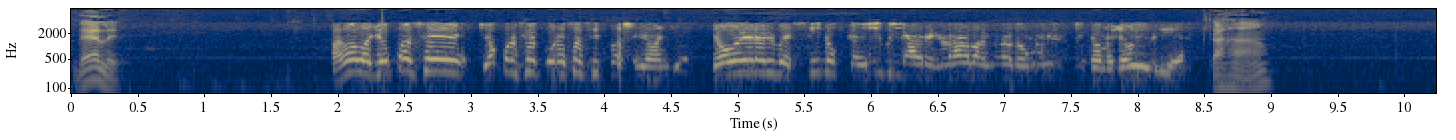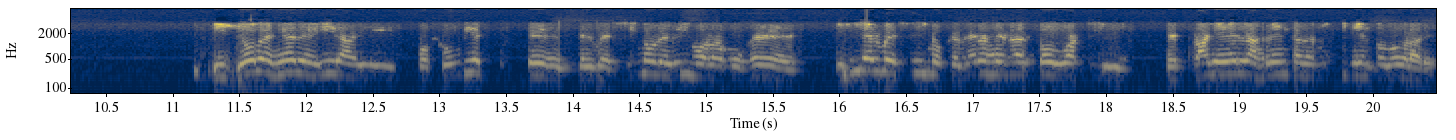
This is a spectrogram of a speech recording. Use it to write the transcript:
Dele. Manolo, yo pasé, yo pasé por esa situación. Yo, yo era el vecino que iba y arreglaba ¿no? donde donde yo vivía. Ajá. Y yo dejé de ir ahí porque un día eh, el vecino le dijo a la mujer, y el vecino que viene a arreglar todo aquí, que pague él la renta de 1.500 dólares.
